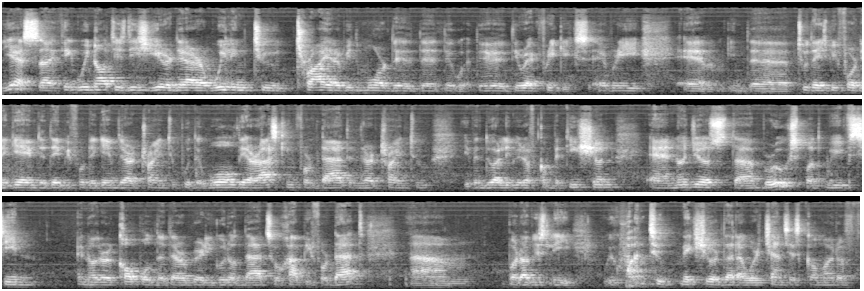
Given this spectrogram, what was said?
Yes, I think we noticed this year they are willing to try a bit more the, the, the, the direct free kicks. Every um, in the two days before the game, the day before the game, they are trying to put the wall. They are asking for that, and they are trying to even do a little bit of competition. And not just uh, Brooks, but we've seen another couple that are very good on that. So happy for that. Um, but obviously, we want to make sure that our chances come out of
